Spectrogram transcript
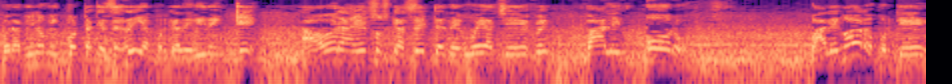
Pero a mí no me importa que se rían, porque adivinen qué, Ahora esos casetes de VHF valen oro. Valen oro porque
